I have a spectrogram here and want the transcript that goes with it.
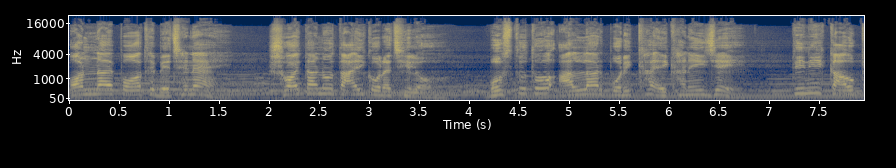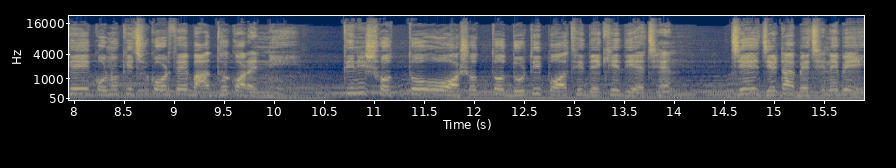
অন্যায় পথ বেছে নেয়, শয়তানও তাই করেছিল। বস্তুত আল্লাহর পরীক্ষা এখানেই যে, তিনি কাউকে কোনো কিছু করতে বাধ্য করেননি। তিনি সত্য ও অসত্য দুটি পথই দেখিয়ে দিয়েছেন। যে যেটা বেছে নেবে,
